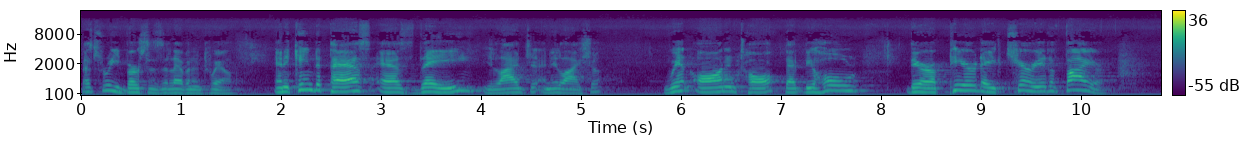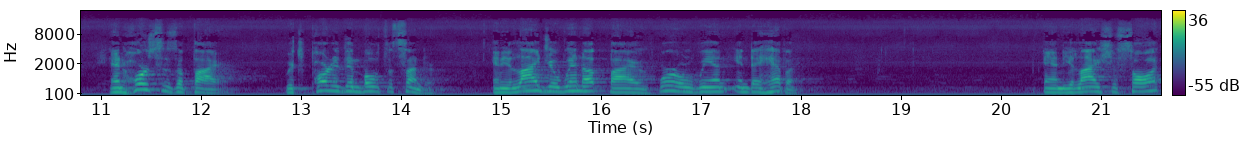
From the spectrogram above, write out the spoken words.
Let's read verses 11 and 12. And it came to pass as they, Elijah and Elisha, went on and talked, that behold, there appeared a chariot of fire and horses of fire which parted them both asunder. And Elijah went up by a whirlwind into heaven. And Elisha saw it.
